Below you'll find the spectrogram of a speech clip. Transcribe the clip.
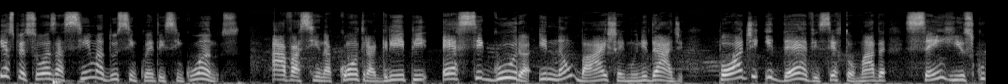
e as pessoas acima dos 55 anos. A vacina contra a gripe é segura e não baixa a imunidade. Pode e deve ser tomada sem risco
